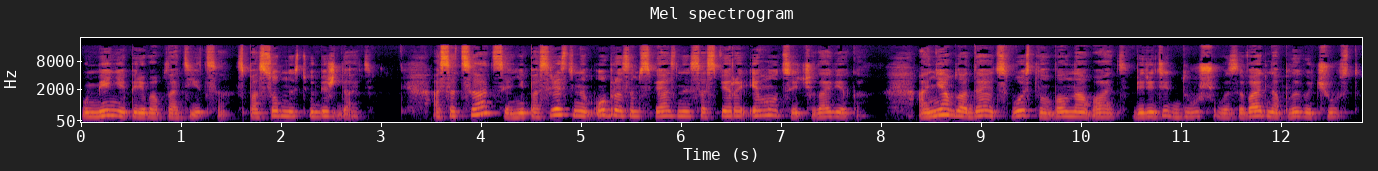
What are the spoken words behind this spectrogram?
умение перевоплотиться, способность убеждать. Ассоциации непосредственным образом связаны со сферой эмоций человека. Они обладают свойством волновать, бередить душу, вызывать наплывы чувств.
